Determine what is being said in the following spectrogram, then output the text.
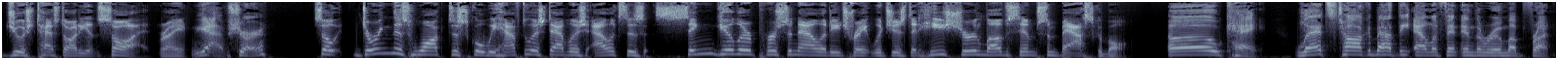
Jewish test audience saw it, right? Yeah, sure. So during this walk to school, we have to establish Alex's singular personality trait, which is that he sure loves him some basketball. Okay, let's talk about the elephant in the room up front.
